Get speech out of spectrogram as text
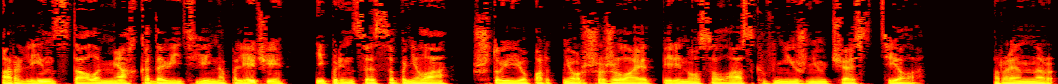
Орлин стала мягко давить ей на плечи, и принцесса поняла, что ее партнерша желает переноса ласк в нижнюю часть тела. Реннер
